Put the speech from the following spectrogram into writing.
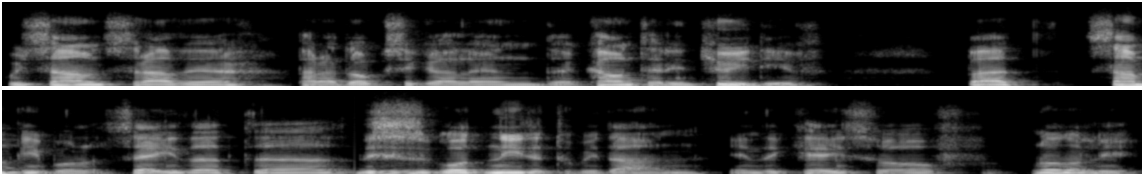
which sounds rather paradoxical and uh, counterintuitive, but some people say that uh, this is what needed to be done in the case of not only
